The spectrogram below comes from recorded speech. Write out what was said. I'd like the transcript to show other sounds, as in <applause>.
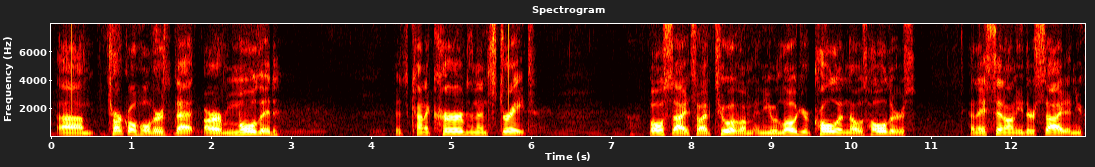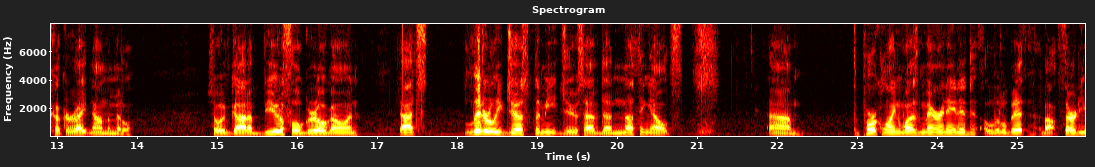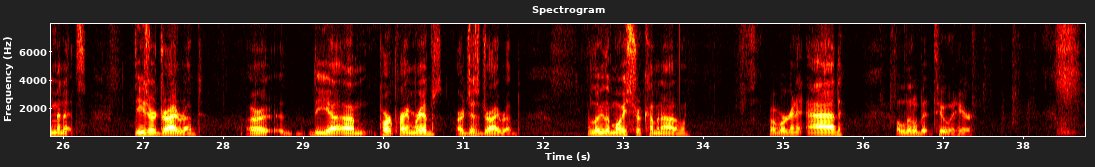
um, charcoal holders that are molded. It's kind of curved and then straight, both sides. So I have two of them, and you load your coal in those holders, and they sit on either side, and you cook it right down the middle. So we've got a beautiful grill going. That's literally just the meat juice. I've done nothing else. Um, the pork loin was marinated a little bit, about 30 minutes. These are dry rubbed. Or the uh, um, pork prime ribs are just dry rubbed. And look at the moisture coming out of them. But we're going to add a little bit to it here.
